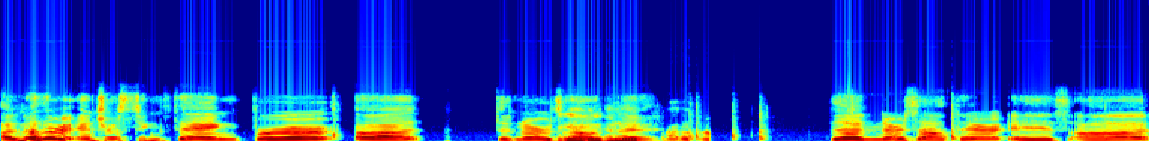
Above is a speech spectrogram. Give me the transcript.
another interesting thing for uh the nerds out there, Predator. the nerds out there is uh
